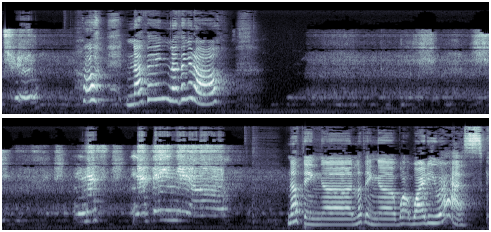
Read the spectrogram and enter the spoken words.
to? Oh, nothing, nothing at all. Noth- nothing at all. Nothing, uh, nothing, uh, wh- why do you ask?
